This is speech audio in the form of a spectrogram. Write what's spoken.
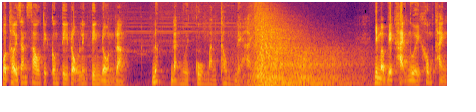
Một thời gian sau thì công ty rộ lên tin đồn rằng Đức đã nuôi cu man thông để hại Nhưng mà việc hại người không thành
